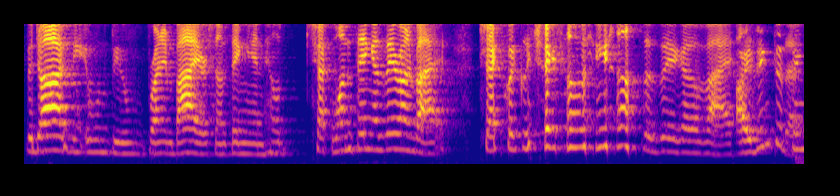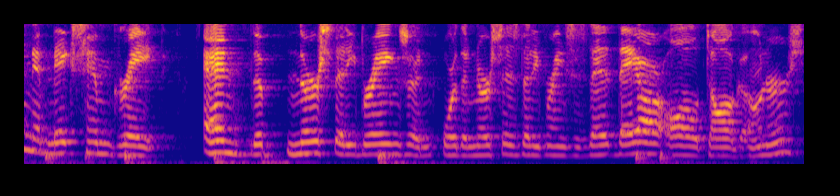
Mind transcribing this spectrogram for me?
the dogs it would be running by or something, and he'll check one thing as they run by, check quickly, check something else as they go by. I think the thing that makes him great and the nurse that he brings or, or the nurses that he brings is that they are all dog owners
